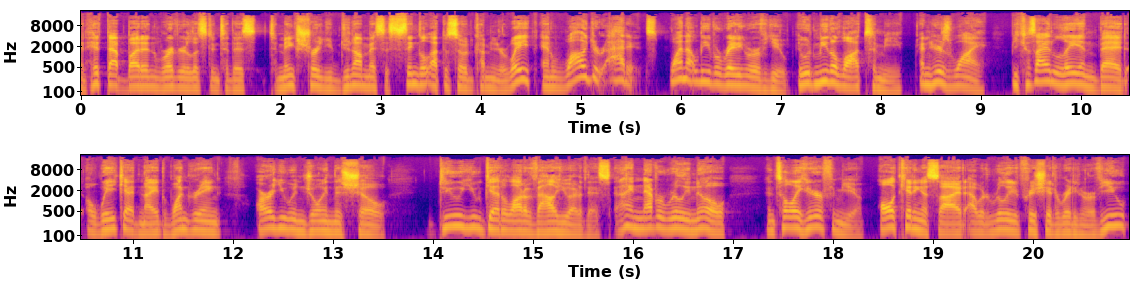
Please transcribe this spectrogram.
and hit that button wherever you're listening to this to make sure you do not miss a single episode coming your way. And while you're at it, why not leave a rating or review? It would mean a lot to me. And here's why. Because I lay in bed awake at night wondering, are you enjoying this show? Do you get a lot of value out of this? And I never really know until I hear from you. All kidding aside, I would really appreciate a rating or review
